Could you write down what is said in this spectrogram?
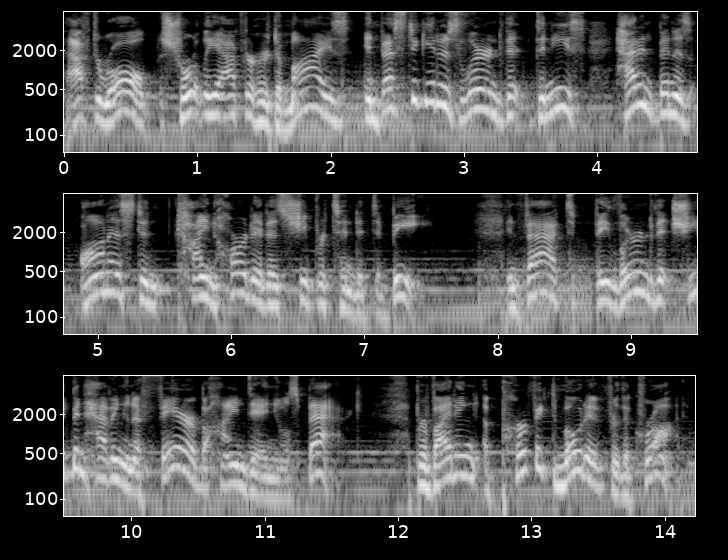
After all, shortly after her demise, investigators learned that Denise hadn't been as honest and kind hearted as she pretended to be. In fact, they learned that she'd been having an affair behind Daniel's back, providing a perfect motive for the crime.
